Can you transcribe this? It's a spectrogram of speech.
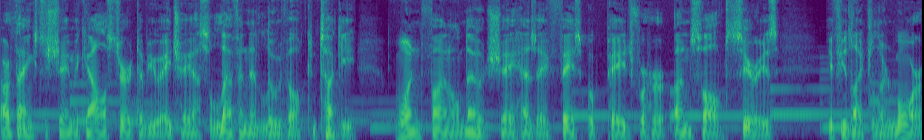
Our thanks to Shay McAlister at WHAS 11 in Louisville, Kentucky. One final note Shay has a Facebook page for her Unsolved series if you'd like to learn more.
